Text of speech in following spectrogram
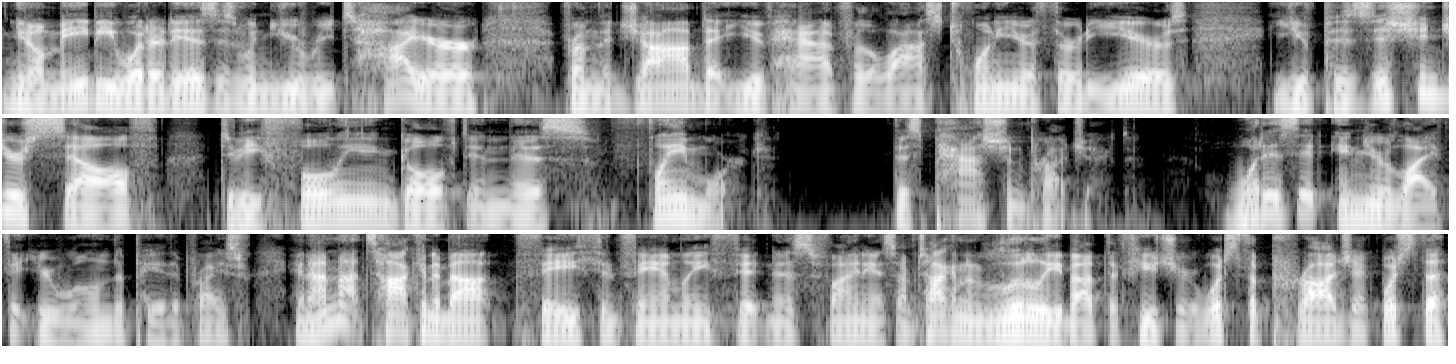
You know, maybe what it is is when you retire from the job that you've had for the last 20 or 30 years, you've positioned yourself to be fully engulfed in this flame work, this passion project. What is it in your life that you're willing to pay the price? For? And I'm not talking about faith and family, fitness, finance. I'm talking literally about the future. What's the project? What's the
